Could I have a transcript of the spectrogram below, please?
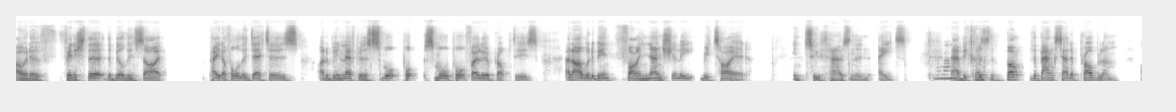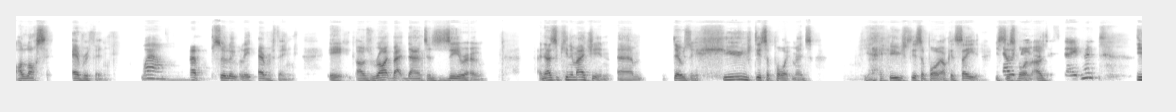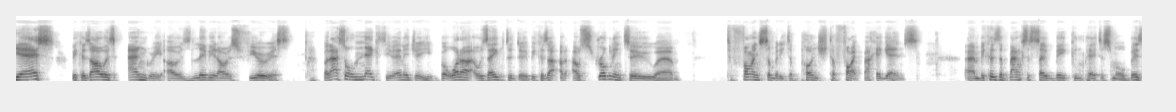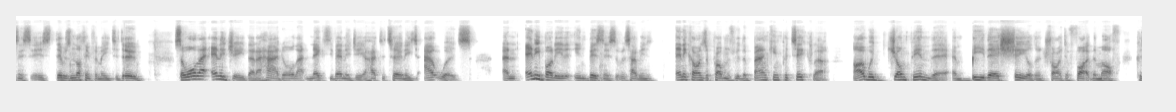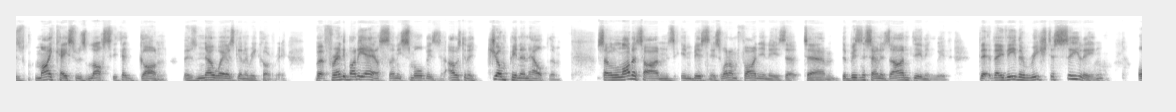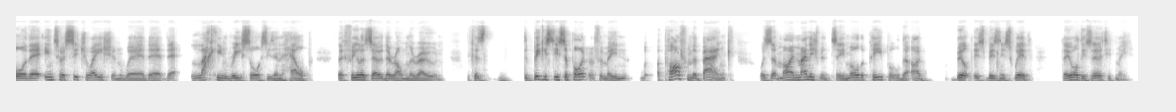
I would have finished the, the building site, paid off all the debtors. I'd have been left with a small small portfolio of properties, and I would have been financially retired in 2008. Wow. Now, because the bank the banks had a problem, I lost everything. Wow! Absolutely everything. It, I was right back down to zero, and as you can imagine, um, there was a huge disappointment yeah, huge disappointment. I can say it's that disappointment. Was, statement. Yes, because I was angry, I was livid, I was furious. But that's all negative energy. But what I was able to do, because I, I was struggling to um, to find somebody to punch to fight back against, and because the banks are so big compared to small businesses, there was nothing for me to do. So all that energy that I had, all that negative energy, I had to turn it outwards and anybody in business that was having any kinds of problems with the bank in particular, I would jump in there and be their shield and try to fight them off because my case was lost. It had gone. There's no way I was going to recover it. But for anybody else, any small business, I was going to jump in and help them. So a lot of times in business, what I'm finding is that um, the business owners I'm dealing with, that they've either reached a ceiling or they're into a situation where they're they're lacking resources and help. They feel as though they're on their own. Because the biggest disappointment for me, apart from the bank, was that my management team, all the people that I built this business with, they all deserted me.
